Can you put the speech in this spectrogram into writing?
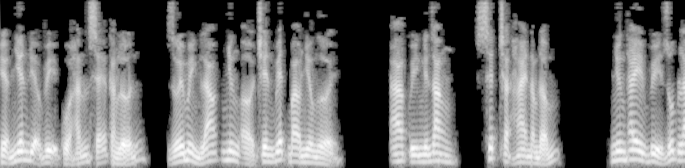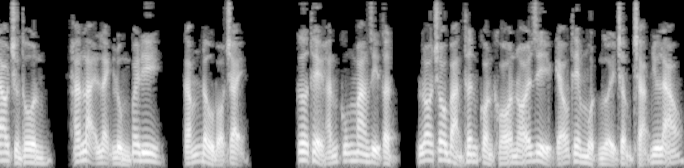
hiển nhiên địa vị của hắn sẽ càng lớn, dưới mình lão nhưng ở trên biết bao nhiêu người. A quý nghiến răng, siết chặt hai nắm đấm. Nhưng thay vì giúp lao trưởng thôn, hắn lại lạnh lùng quay đi, cắm đầu bỏ chạy. Cơ thể hắn cũng mang dị tật, lo cho bản thân còn khó nói gì kéo thêm một người chậm chạp như lão.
